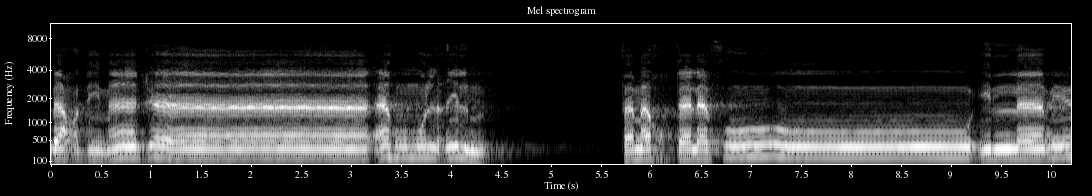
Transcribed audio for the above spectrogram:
بَعْدِ مَا جَاءَهُمُ الْعِلْمُ فَمَا اخْتَلَفُوا إِلَّا مِن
